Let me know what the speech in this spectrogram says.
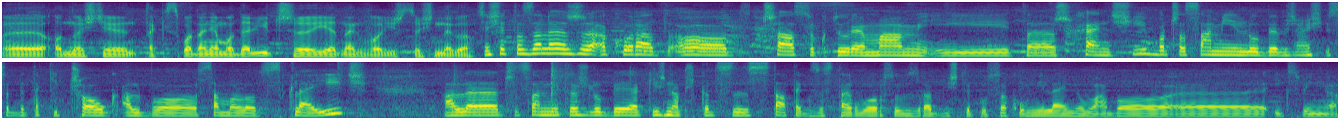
e, odnośnie takich składania modeli, czy jednak wolisz coś innego? W sensie to zależy akurat od czasu, który mam i też chęci, bo czasami lubię wziąć i sobie taki czołg albo samolot skleić, ale czasami też lubię jakiś na przykład statek ze Star Warsów zrobić typu Soku Millennium albo e, X-Winga.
